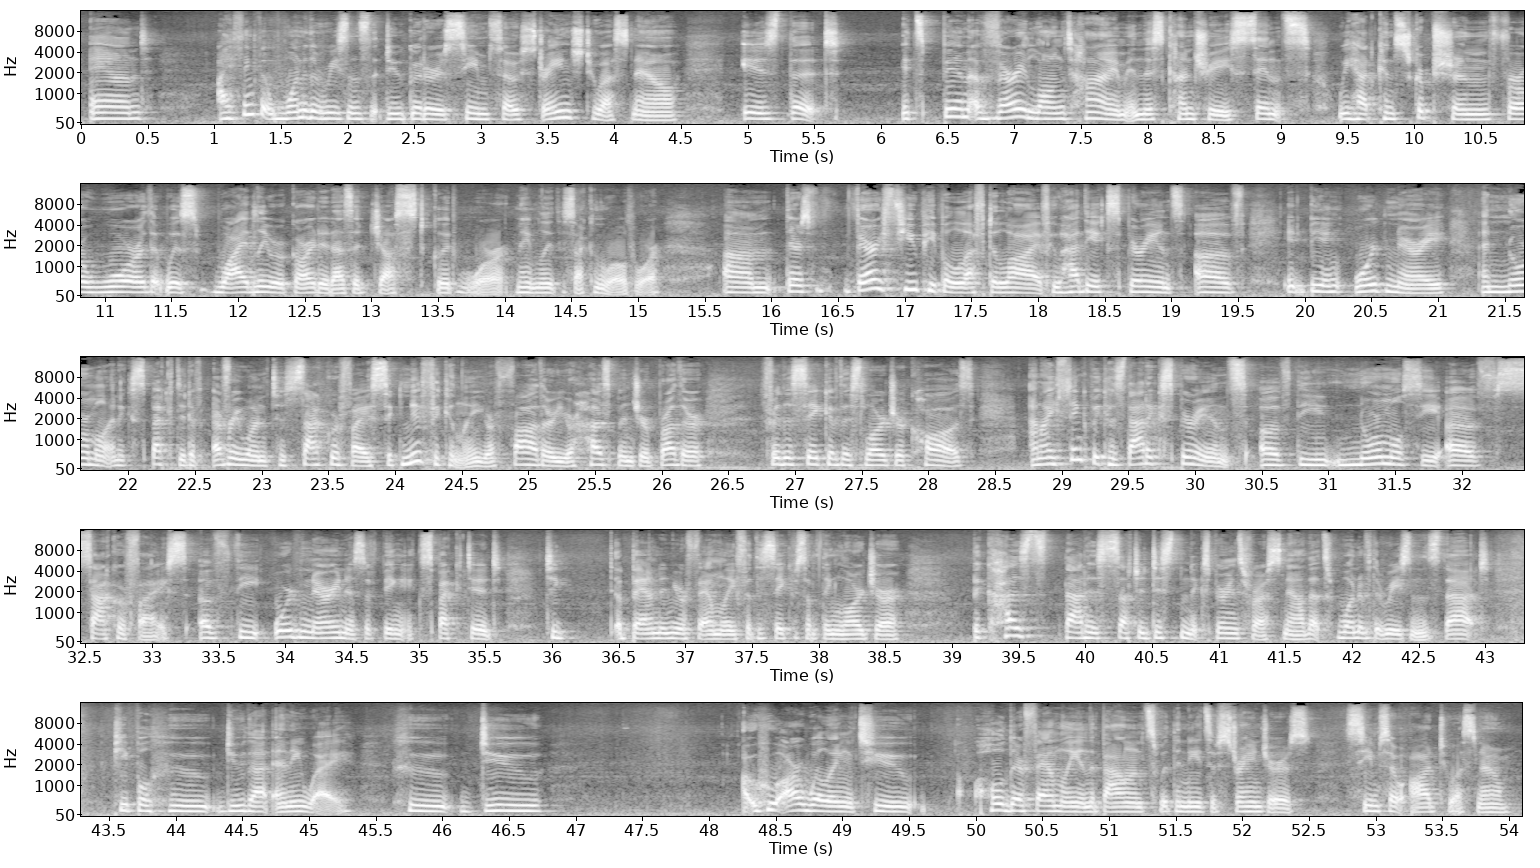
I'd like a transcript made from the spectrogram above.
And I think that one of the reasons that do gooders seem so strange to us now is that it's been a very long time in this country since we had conscription for a war that was widely regarded as a just good war, namely the Second World War. Um, there's very few people left alive who had the experience of it being ordinary and normal and expected of everyone to sacrifice significantly your father, your husband, your brother for the sake of this larger cause. And I think because that experience of the normalcy of sacrifice, of the ordinariness of being expected to abandon your family for the sake of something larger, because that is such a distant experience for us now, that's one of the reasons that people who do that anyway, who do who are willing to hold their family in the balance with the needs of strangers seem so odd to us now.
